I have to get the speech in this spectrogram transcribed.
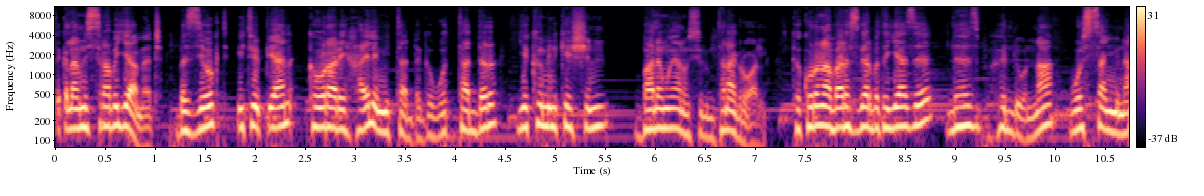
ጠቅላይ ሚኒስትር አብይ አህመድ በዚህ ወቅት ኢትዮጵያን ከወራሪ ኃይል የሚታደገው ወታደር የኮሚኒኬሽን ባለሙያ ነው ሲሉም ተናግረዋል። ከኮሮና ቫይረስ ጋር በተያያዘ ለሕዝብ ህልውና ወሳኝ ሚና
